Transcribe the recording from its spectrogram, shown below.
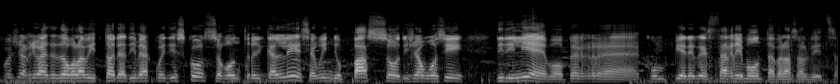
Voi ci arrivate dopo la vittoria di mercoledì scorso contro il Gallese, quindi un passo diciamo così, di rilievo per eh, compiere questa rimonta per la salvezza.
